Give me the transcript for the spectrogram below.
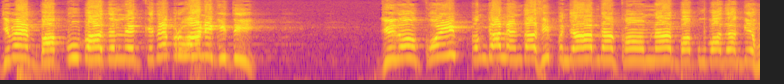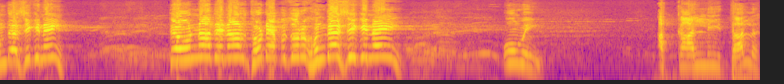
ਜਿਵੇਂ ਬਾਪੂ ਬਾਦਲ ਨੇ ਕਿਤੇ ਪਰਵਾਹ ਨਹੀਂ ਕੀਤੀ। ਜਦੋਂ ਕੋਈ ਪੰਗਾ ਲੈਂਦਾ ਸੀ, ਪੰਜਾਬ ਨਾਲ ਕੌਮ ਨਾਲ ਬਾਪੂ ਬਾਦਲ ਅੱਗੇ ਹੁੰਦੇ ਸੀ ਕਿ ਨਹੀਂ? ਤੇ ਉਹਨਾਂ ਦੇ ਨਾਲ ਤੁਹਾਡੇ ਬਜ਼ੁਰਗ ਹੁੰਦੇ ਸੀ ਕਿ ਨਹੀਂ? ਉਵੇਂ ਅਕਾਲੀ ਦਲ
